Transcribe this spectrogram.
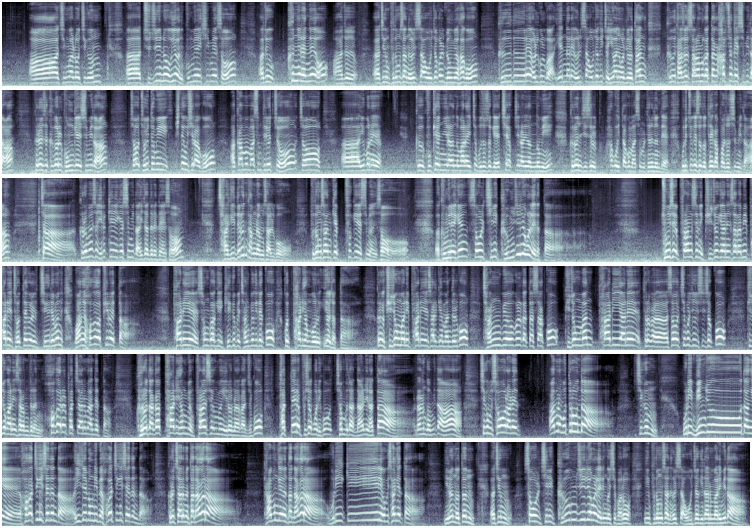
아 정말로 지금 아, 주진우 의원 국민의힘에서 아주 큰일 했네요. 아주 아, 지금 부동산 을사오적을 명명하고 그들의 얼굴과 옛날에 을사오적 있죠 이완영을 비롯한 그 다섯 사람을 갖다가 합성했습니다. 그래서 그거를 공개했습니다. 저 조이토미 키데우시라고 아까 한번 말씀드렸죠. 저 아, 이번에 그 국회의원이라는 놈 하나 있죠 무소속에 최혁진이라는 놈이 그런 짓을 하고 있다고 말씀을 드렸는데 우리 쪽에서도 대갚아줬습니다. 자 그러면서 이렇게 얘기했습니다 이자들에 대해서 자기들은 강남 살고 부동산 갭 투기했으면서 어, 국민에겐 서울 진입 금지령을 내렸다. 중세 프랑스는 귀족이 아닌 사람이 파리에 저택을 지으려면 왕의 허가가 필요했다. 파리의 성곽이 계급의 장벽이 됐고 곧 파리 형보로 이어졌다. 그러니까 귀족만이 파리에 살게 만들고 장벽을 갖다 쌓고 귀족만 파리 안에 들어가서 집을 지을 수 있었고 귀족 아닌 사람들은 허가를 받지 않으면 안 됐다. 그러다가 파리 혁명, 프랑스 혁명이 일어나 가지고 다 때려 부셔버리고 전부 다 난리 났다라는 겁니다. 지금 서울 안에 아무나 못 들어온다. 지금 우리 민주당에 허가증이 있어야 된다. 이재명님의 허가증이 있어야 된다. 그렇지 않으면 다 나가라. 가분계는 다 나가라. 우리끼리 여기 살겠다. 이런 어떤 어, 지금 서울 지리 금지령을 내린 것이 바로 이 부동산 을사 오적이라는 말입니다.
